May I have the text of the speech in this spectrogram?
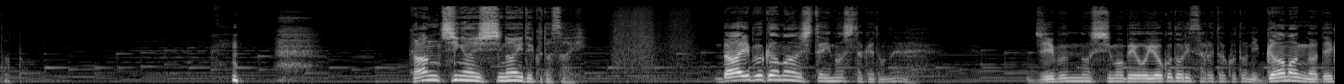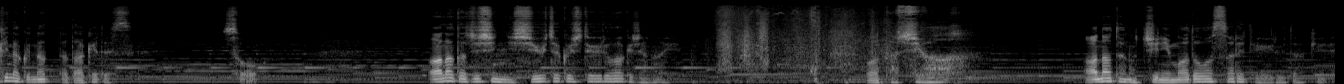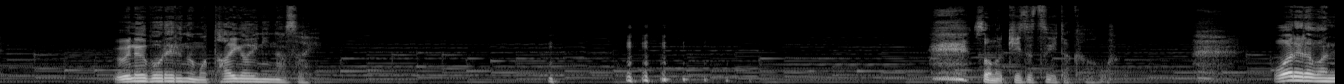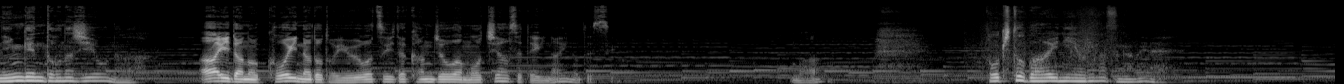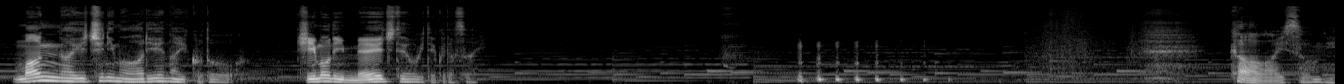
勘違いしないでください。だいぶ我慢していましたけどね。自分のしもべを横取りされたことに我慢ができなくなっただけです。そう。あなた自身に執着しているわけじゃない。私はあなたの血に惑わされているだけ。うぬぼれるのも大概になさい。その傷ついた顔我らは人間と同じような愛だの恋などという浮ついた感情は持ち合わせていないのですよ。まあ時と場合によりますがね。万が一にもありえないことを肝に銘じておいてください。かわいそうに。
